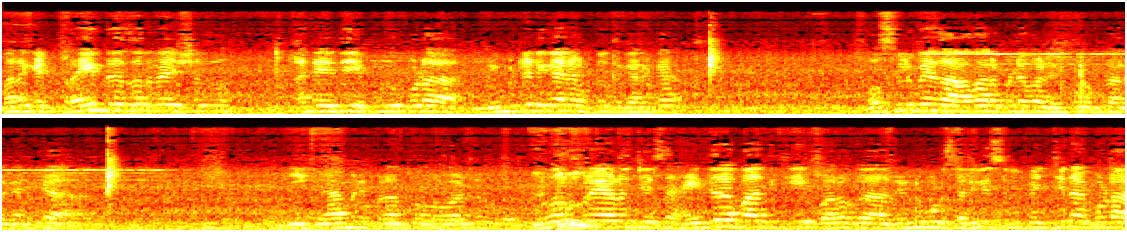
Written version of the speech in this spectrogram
మనకి ట్రైన్ రిజర్వేషన్ అనేది ఎప్పుడు కూడా లిమిటెడ్ గానే ఉంటుంది కనుక బస్సుల మీద ఆధారపడే వాళ్ళు ఎక్కువ ఉంటారు కనుక ఈ గ్రామీణ ప్రాంతంలో వాళ్ళు దూర ప్రయాణం చేసే హైదరాబాద్కి మరొక రెండు మూడు సర్వీసులు పెంచినా కూడా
